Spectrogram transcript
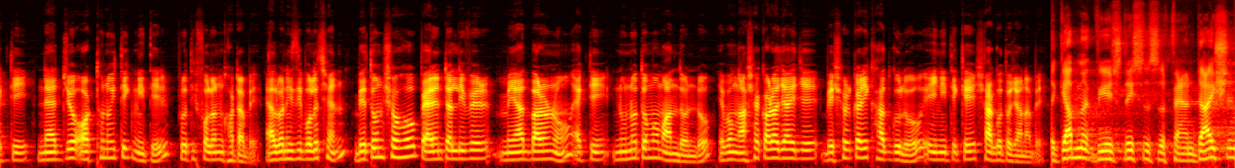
একটি ন্যায্য অর্থনৈতিক নীতির প্রতিফলন ঘটাবে অ্যালবানিজি বলেছেন বেতন সহ প্যারেন্টাল লিভের মেয়াদ বাড়ানো একটি ন্যূনতম মানদণ্ড এবং আশা করা যায় যে বেসরকারি খাতগুলো এই নীতিকে স্বাগত জানাবে The government views this as the foundation,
